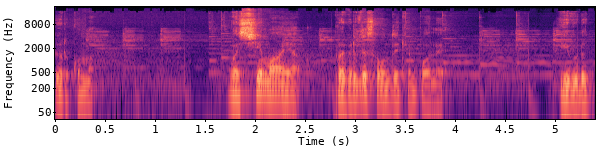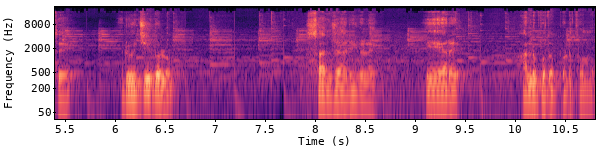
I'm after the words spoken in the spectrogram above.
തീർക്കുന്ന വശ്യമായ പ്രകൃതി സൗന്ദര്യം പോലെ ഇവിടുത്തെ രുചികളും സഞ്ചാരികളെ ഏറെ അത്ഭുതപ്പെടുത്തുന്നു.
